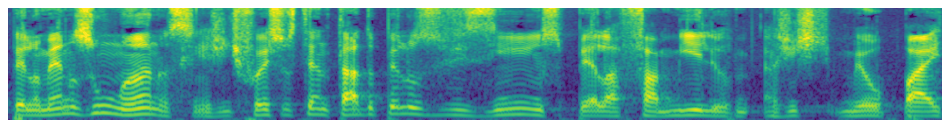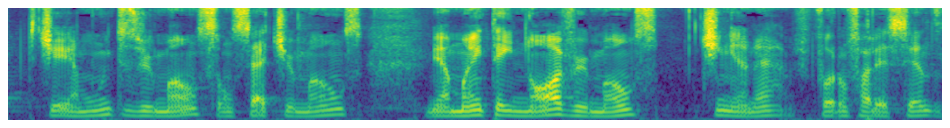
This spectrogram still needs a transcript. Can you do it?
pelo menos um ano assim a gente foi sustentado pelos vizinhos pela família a gente meu pai tinha muitos irmãos são sete irmãos minha mãe tem nove irmãos tinha né foram falecendo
